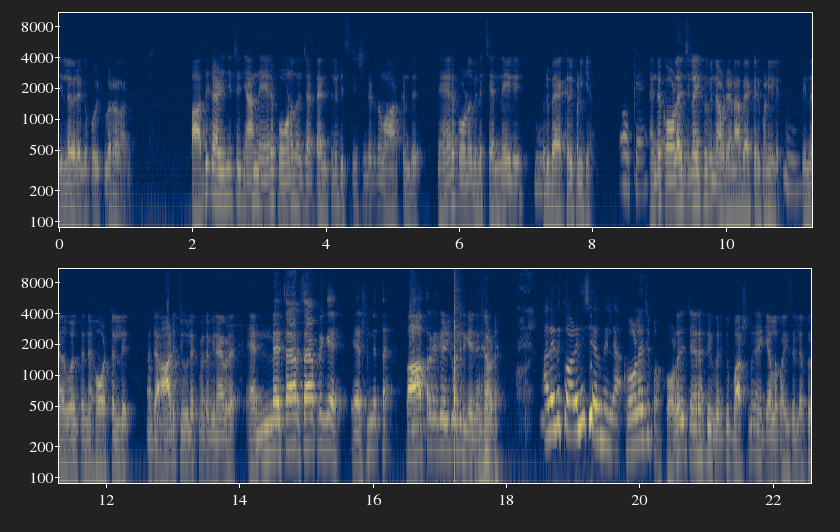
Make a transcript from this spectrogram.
ജില്ല വരെയൊക്കെ പോയിട്ടുള്ള ഒരാളാണ്. അപ്പോൾ അത് കഴിഞ്ഞിട്ട് ഞാൻ നേരെ പോകണമെന്ന് വെച്ചാൽ ടെൻത്തിൽ ഡിസ്റ്റിങ്ഷന്റെ അടുത്ത് മാർക്കുണ്ട് നേരെ പോണത് പിന്നെ ചെന്നൈയിൽ ഒരു ബേക്കറി പണിക്കാണ് എന്റെ കോളേജ് ലൈഫ് പിന്നെ അവിടെയാണ് ആ ബേക്കറി പണിയിൽ പിന്നെ അതുപോലെ തന്നെ ഹോട്ടലിൽ മറ്റേ ആട് ടൂലൊക്കെ മറ്റേ വിനായകരെ. എന്നെ ചാർ ചാപ്പിടൊക്കെ എന്നെ പാത്രമൊക്കെ കഴുകിക്കൊണ്ടിരിക്കുക ഞാൻ അവിടെ. അതായത് കോളേജ് ചേർന്നില്ല. കോളേജ് കോളേജ് ചേരാൻ ഇവർക്ക് ഭക്ഷണം കഴിക്കാനുള്ള പൈസ ഇല്ല. അപ്പൊ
